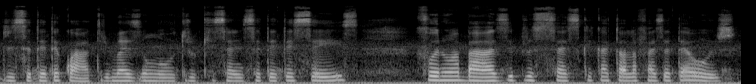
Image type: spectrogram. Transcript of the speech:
de 74 e mais um outro que saiu em 76 foram a base para o sucesso que Cartola faz até hoje.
